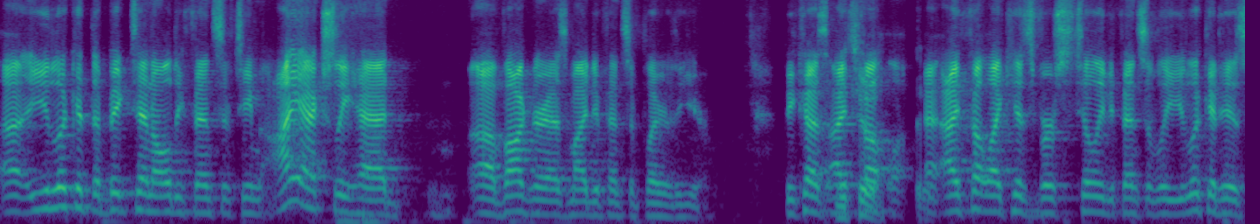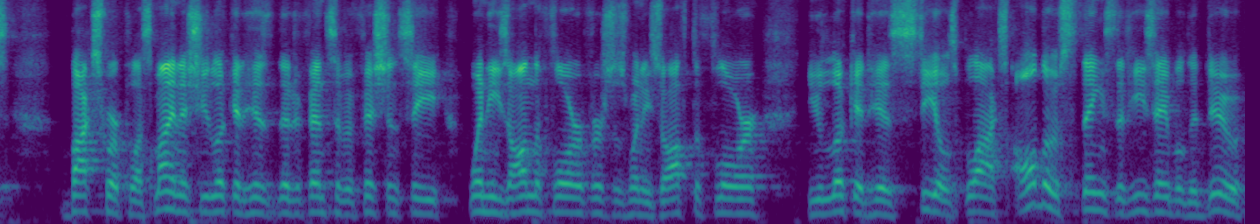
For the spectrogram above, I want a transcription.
uh, you look at the Big Ten all defensive team. I actually had uh, Wagner as my defensive player of the year because I too. felt I felt like his versatility defensively. You look at his box score plus minus. You look at his the defensive efficiency when he's on the floor versus when he's off the floor. You look at his steals, blocks, all those things that he's able to do.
